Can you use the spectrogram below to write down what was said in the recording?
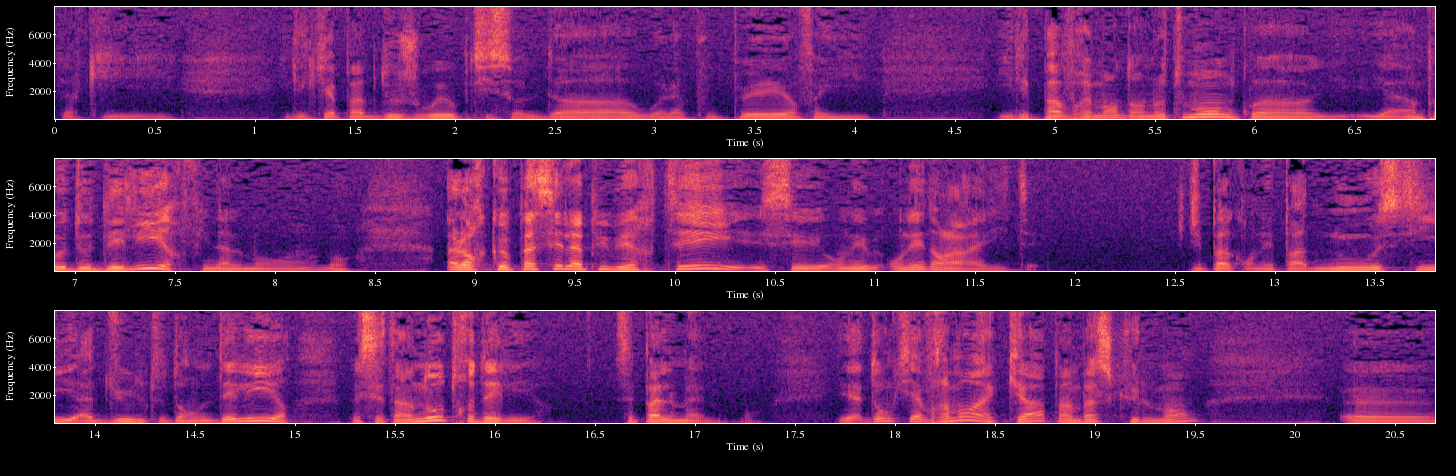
c'est-à-dire qu'il est capable de jouer au petit soldat ou à la poupée. Enfin, il, il n'est pas vraiment dans notre monde, quoi. Il y a un peu de délire finalement. Hein. Bon. Alors que passer la puberté, on, est, dans la réalité. Je dis pas qu'on n'est pas nous aussi adultes dans le délire, mais c'est un autre délire. C'est pas le même. Bon. donc il y a vraiment un cap, un basculement euh,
